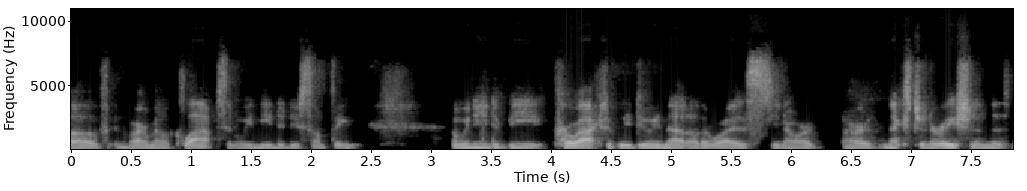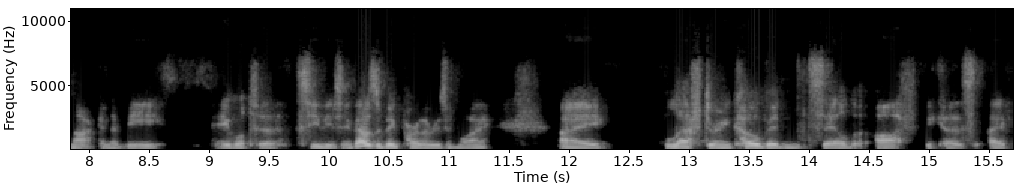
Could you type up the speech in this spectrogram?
of environmental collapse, and we need to do something. And we need to be proactively doing that. Otherwise, you know, our, our next generation is not going to be able to see these things. That was a big part of the reason why I left during COVID and sailed off because I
